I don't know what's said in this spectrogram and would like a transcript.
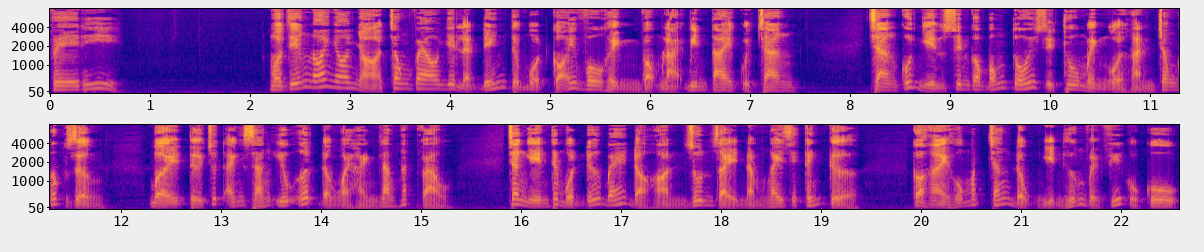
về đi. Một tiếng nói nho nhỏ trong veo như là đến từ một cõi vô hình vọng lại bên tai của Trang. Chàng cố nhìn xuyên qua bóng tối rồi thu mình ngồi hẳn trong góc giường, bởi từ chút ánh sáng yếu ớt ở ngoài hành lang hắt vào. Trang nhìn thấy một đứa bé đỏ hòn run rẩy nằm ngay dưới cánh cửa. Có hai hố mắt trắng độc nhìn hướng về phía của cô.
